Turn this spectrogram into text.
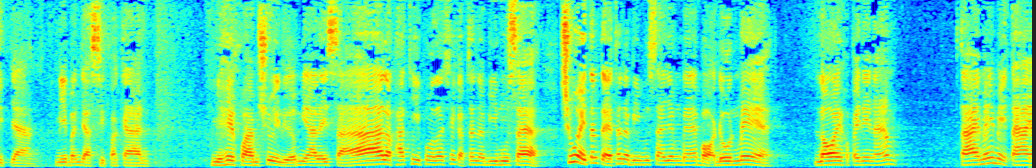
สิบอย่าง มีบัญญัติสิบประการ มีให้ความช่วยเหลือมีอะไรสารพัดที่พวกเราใช้กับท่านนบีมูซาช่วยตั้งแต่ท่านนบีมูซายังแบเบาโดนแม่ ลอยเข้าไปในน้ำตายไม่ไม่ตาย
